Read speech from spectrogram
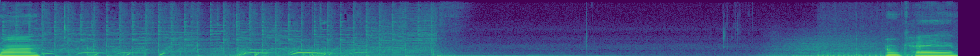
Come on. Okay.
